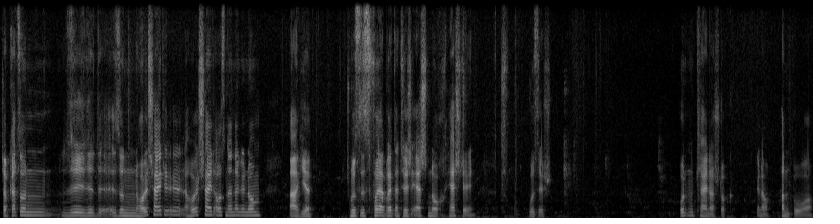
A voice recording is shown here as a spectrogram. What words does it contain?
Ich habe gerade so ein so ein Holzscheit, Holzscheit auseinandergenommen. Ah, hier. Ich muss das Feuerbrett natürlich erst noch herstellen. Wusste ich. Und ein kleiner Stock. Genau. Handbohrer.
